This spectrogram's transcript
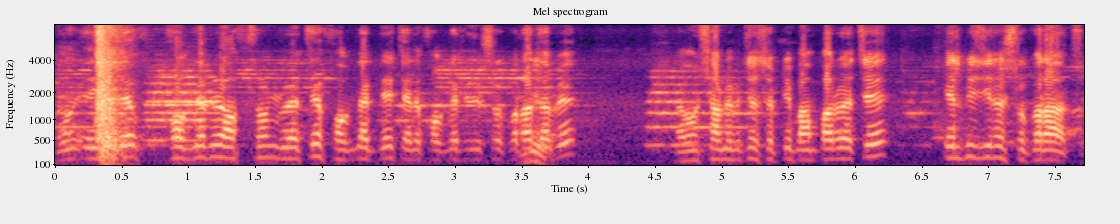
এবং এই যে ফগলাইটের অপশন রয়েছে ফগলাইট দিয়ে চাইলে ফগলাইট ইনস্টল করা যাবে। এবং সামনে পিছনে সেফটি বাম্পার রয়েছে এলপিজি ইনস্টল করা আছে।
